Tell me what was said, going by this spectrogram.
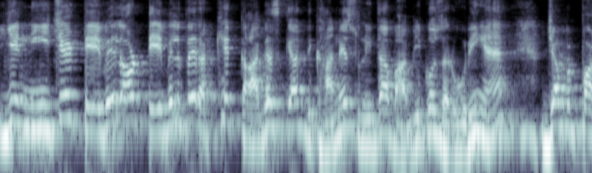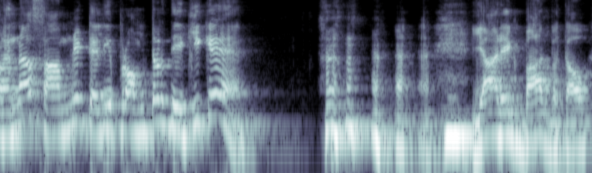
ये नीचे टेबल और टेबल पे रखे कागज़ क्या दिखाने सुनीता भाभी को ज़रूरी है? जब पढ़ना सामने टेलीप्रॉम्प्टर देखी के है? यार एक बात बताओ,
